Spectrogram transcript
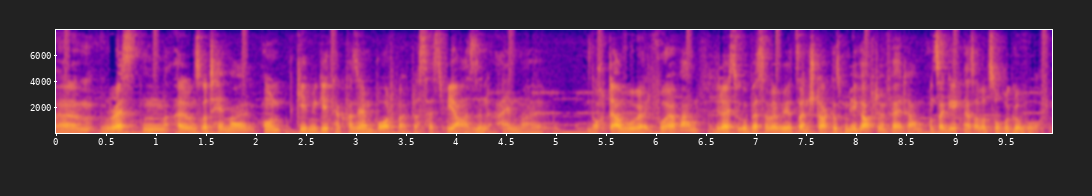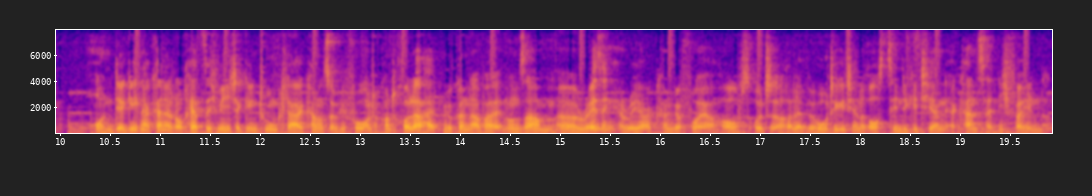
ähm, resten all unsere Tamer und geben den Gegner quasi einen Boardwipe. Das heißt, wir sind einmal noch da, wo wir halt vorher waren. Vielleicht sogar besser, weil wir jetzt ein starkes Mega auf dem Feld haben. Unser Gegner ist aber zurückgeworfen. Und der Gegner kann halt auch herzlich wenig dagegen tun. Klar, er kann uns irgendwie vor unter Kontrolle halten. Wir können aber in unserem äh, Raising Area können wir vorher aufs Ultra-Level hochdigitieren, rausziehen, digitieren. Er kann es halt nicht verhindern.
